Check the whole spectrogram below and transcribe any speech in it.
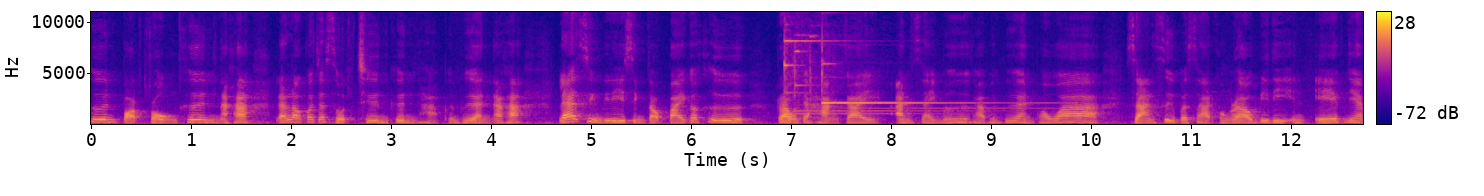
ขึ้นปลอดโปร่งขึ้นนะคะ แล้วเราก็จะสดชื่นขึ้นค่ะเพื่อนๆนะคะ และสิ่งดีๆ สิ่งต่อไปก็คือ เราจะห่างไกลอัลไซเมอร์ค่ะเพื่อนๆ เพราะว่าสารสื่อประสาทของเรา BDNF เนี่ย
